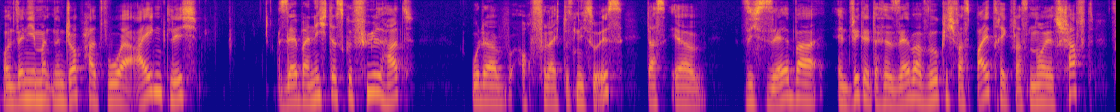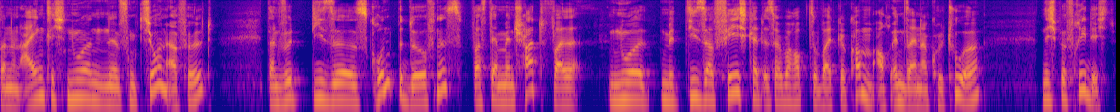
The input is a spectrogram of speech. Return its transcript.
Und wenn jemand einen Job hat, wo er eigentlich selber nicht das Gefühl hat, oder auch vielleicht das nicht so ist, dass er sich selber entwickelt, dass er selber wirklich was beiträgt, was Neues schafft, sondern eigentlich nur eine Funktion erfüllt, dann wird dieses Grundbedürfnis, was der Mensch hat, weil nur mit dieser Fähigkeit ist er überhaupt so weit gekommen, auch in seiner Kultur, nicht befriedigt.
